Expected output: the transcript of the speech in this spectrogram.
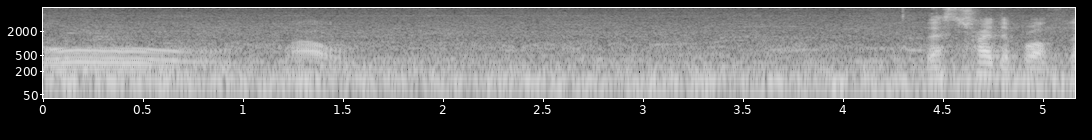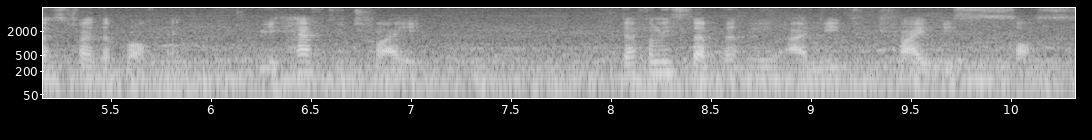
Oh wow. Let's try the broth. Let's try the broth, man. We have to try it. Definitely, definitely, I need to try this sauce.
